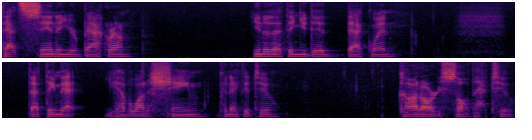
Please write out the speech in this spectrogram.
that sin in your background, you know that thing you did back when? That thing that you have a lot of shame connected to? God already saw that too.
